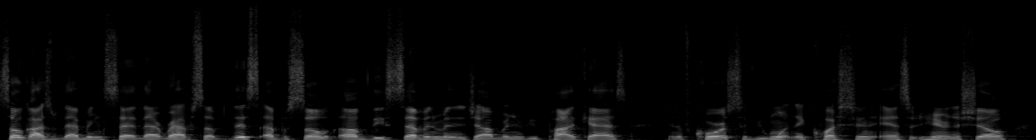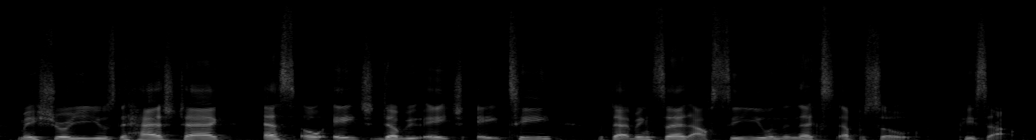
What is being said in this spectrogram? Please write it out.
So, guys, with that being said, that wraps up this episode of the 7 Minute Job Interview Podcast. And of course, if you want a question answered here in the show, make sure you use the hashtag SOHWHAT. With that being said, I'll see you in the next episode. Peace out.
